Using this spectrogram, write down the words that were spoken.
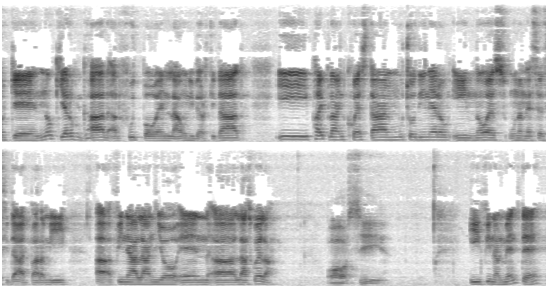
porque no quiero jugar al fútbol en la universidad y Pipeline cuesta mucho dinero y no es una necesidad para mí a final año en ah, la escuela. Oh, sí. Y finalmente,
